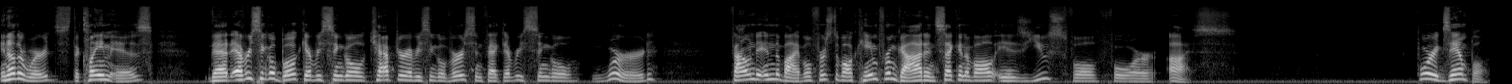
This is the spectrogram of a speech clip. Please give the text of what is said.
In other words, the claim is that every single book, every single chapter, every single verse, in fact, every single word found in the Bible, first of all, came from God, and second of all, is useful for us. For example,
